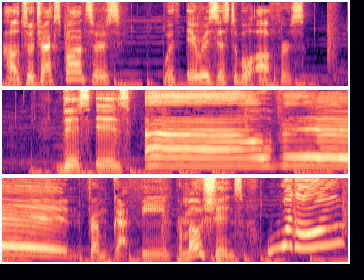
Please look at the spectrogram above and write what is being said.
How to attract sponsors with irresistible offers. This is Alvin from Graphene Promotions. What up?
